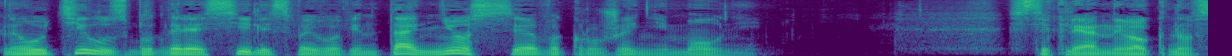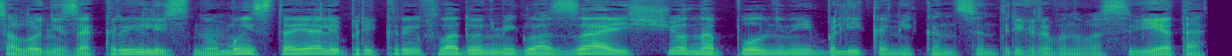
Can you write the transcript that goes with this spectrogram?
Наутилус, благодаря силе своего винта, несся в окружении молний. Стеклянные окна в салоне закрылись, но мы стояли, прикрыв ладонями глаза, еще наполненные бликами концентрированного света,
